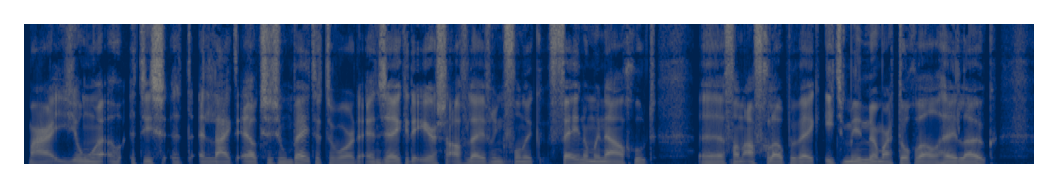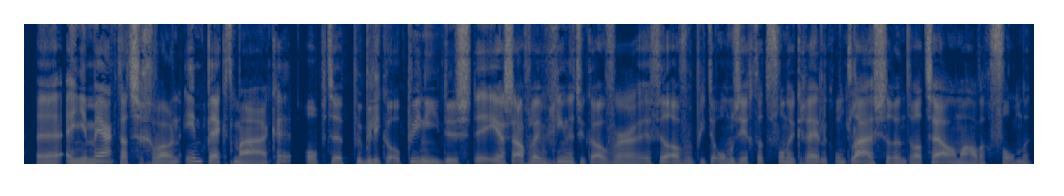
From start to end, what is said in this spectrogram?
Maar jongen, oh, het, is, het, lijkt elk seizoen beter te worden. En zeker de eerste aflevering vond ik fenomenaal goed. Eh, van afgelopen week iets minder, maar toch wel heel leuk. En je merkt dat ze gewoon impact maken op de publieke opinie. Dus de eerste aflevering ging natuurlijk over, veel over Pieter Omzicht. Dat vond ik redelijk ontluisterend wat zij allemaal hadden gevonden.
